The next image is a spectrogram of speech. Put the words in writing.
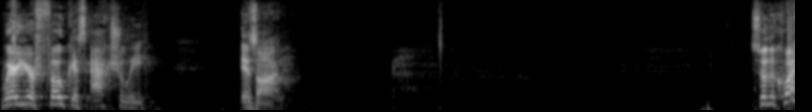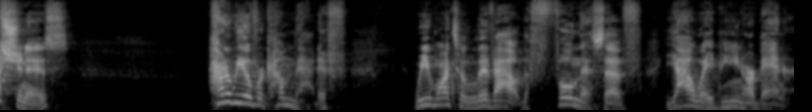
Where your focus actually is on. So the question is, how do we overcome that if we want to live out the fullness of Yahweh being our banner?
